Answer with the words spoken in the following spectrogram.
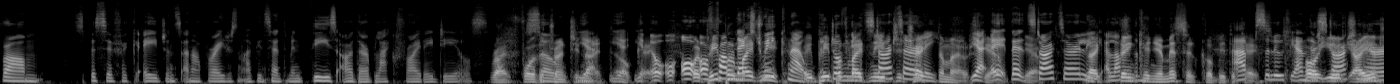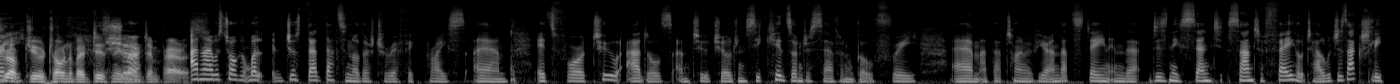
from specific agents and operators, and I've been sent them in. These are their Black Friday deals. Right, for the So, 29th. Yeah, yeah, okay. yeah. Or, or, or from next need, week now. uh, People might need to starts check early. them out. Yeah, Yeah, it, it yeah. starts early. Like a lot Blink of them, and you miss it could be the case. Absolutely, case. and or you, I early. you. You're talking about Disneyland Sure. in Paris. And I was talking, well, just that that's another terrific price. Um, it's for two adults and two children. See, kids under seven go free um, at that time of year. And that's staying in the Disney Santa Fe Hotel, which is actually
